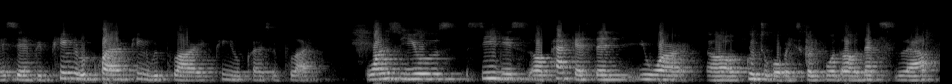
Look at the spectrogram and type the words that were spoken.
ICMP ping request, ping reply, ping request, reply. Once you see this uh, packets, then you are uh, good to go basically for the next lab.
